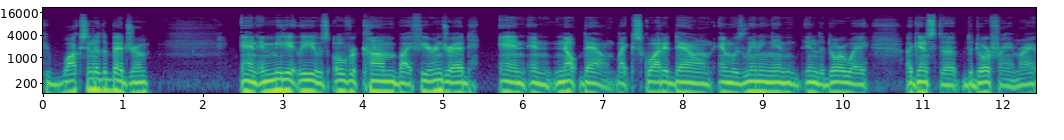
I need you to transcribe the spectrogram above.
he walks into the bedroom and immediately he was overcome by fear and dread and and knelt down like squatted down and was leaning in in the doorway against the the door frame right?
